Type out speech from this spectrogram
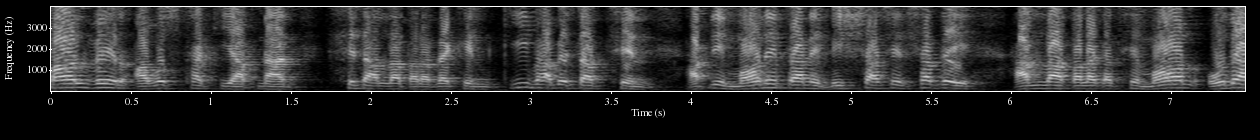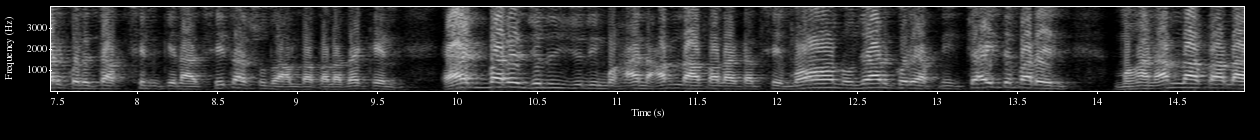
কলবের অবস্থা কি আপনার? সেটা আল্লাহ তালা দেখেন। কীভাবে চাচ্ছেন? আপনি মনে প্রাণে বিশ্বাসের সাথে আল্লাহ তালা কাছে মন ওজাড় করে চাচ্ছেন কিনা, সেটা শুধু আল্লাহ তালা দেখেন। একবারে যদি যদি মহান আল্লাহ তালার কাছে মন উজাড় করে আপনি চাইতে পারেন, মহান আল্লাহ তালা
